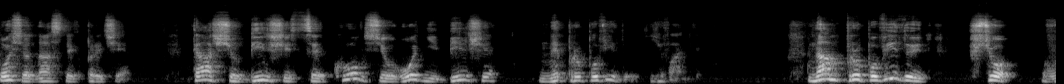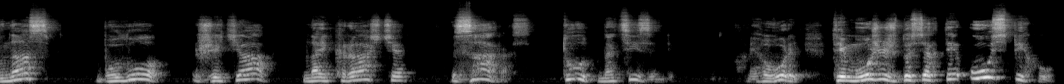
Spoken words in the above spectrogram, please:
Ось одна з тих причин. Та, що більшість церков сьогодні більше не проповідують Євангелію. Нам проповідують, що в нас було життя найкраще зараз, тут, на цій землі. Вони говорять, ти можеш досягти успіху.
